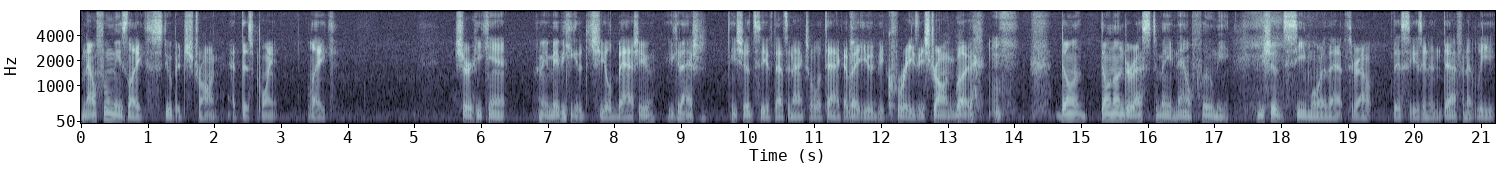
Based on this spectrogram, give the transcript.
Naofumi's like stupid strong at this point like sure he can't i mean maybe he could shield bash you you could actually he should see if that's an actual attack i bet you would be crazy strong but don't don't underestimate Naofumi. You should see more of that throughout this season and definitely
